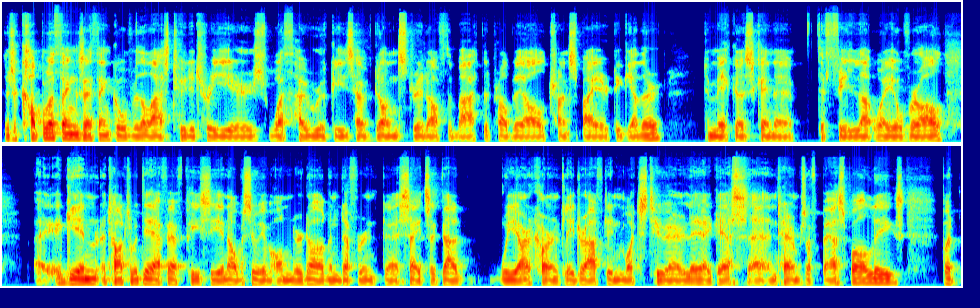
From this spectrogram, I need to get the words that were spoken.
there's a couple of things I think over the last two to three years with how rookies have done straight off the bat that probably all transpired together to make us kind of to feel that way overall. Again, I talked about the FFPC, and obviously we have underdog and different uh, sites like that. We are currently drafting much too early, I guess, uh, in terms of baseball leagues. But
